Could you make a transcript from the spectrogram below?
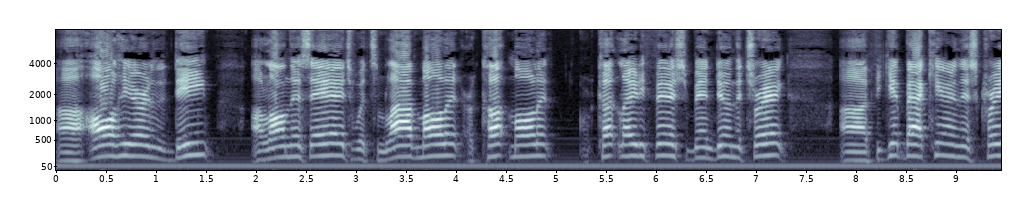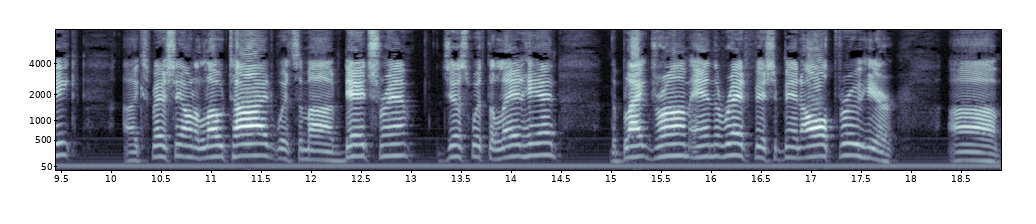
Uh, all here in the deep along this edge with some live mullet or cut mullet or cut ladyfish been doing the trick. Uh, if you get back here in this creek, uh, especially on a low tide with some uh, dead shrimp, just with the lead head. The black drum and the redfish have been all through here. Uh,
